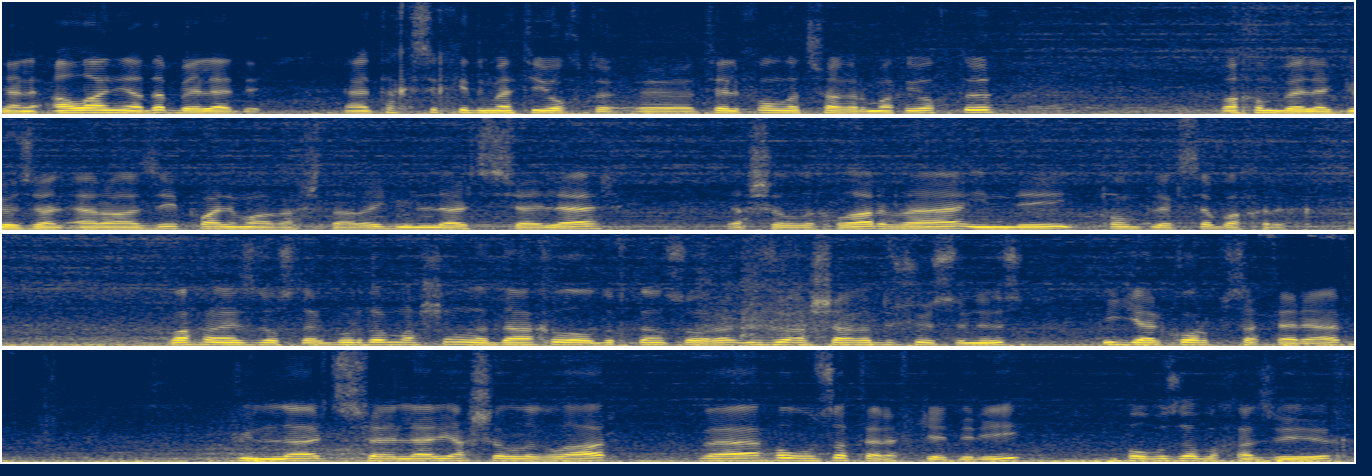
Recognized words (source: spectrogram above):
yəni Alanyada belədir. Yəni taksi xidməti yoxdur, e, telefonla çağırmaq yoxdur. Baxın belə gözəl ərazi, palma ağacları, güllər, çiçəklər, yaşıllıqlar və indi kompleksə baxırıq. Baxın əziz dostlar, burada maşınla daxil olduqdan sonra üzü aşağı düşürsünüz digər korpusa tərəf. Güllər, çiçəklər, yaşıllıqlar və hovuza tərəf gedirik. Hovuza baxacağıq.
